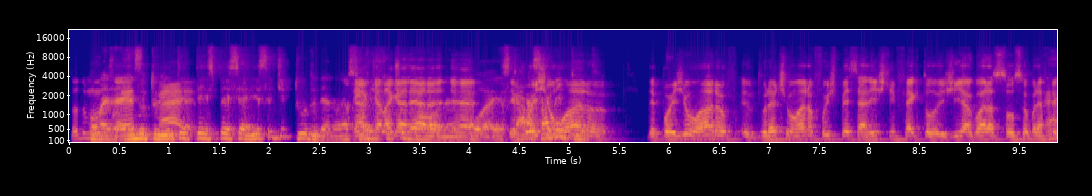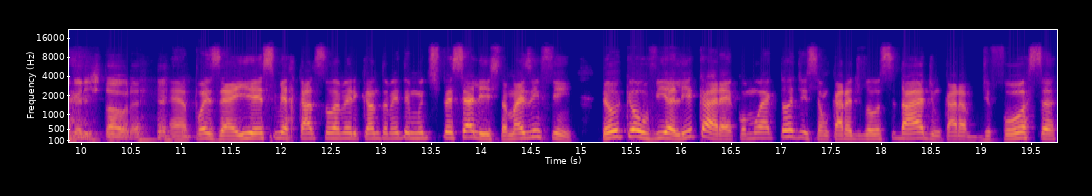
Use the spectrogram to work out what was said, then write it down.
todo mundo. Pô, mas aí no Twitter cara. tem especialista de tudo, né? Não é só tem aquela futebol, galera, né? É, Pô, depois de um ano depois de um ano, durante um ano, eu fui especialista em infectologia, agora sou sobre Afeganistão, né? É, pois é, e esse mercado sul-americano também tem muito especialista. Mas, enfim, pelo que eu vi ali, cara, é como o Hector disse: é um cara de velocidade, um cara de força,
